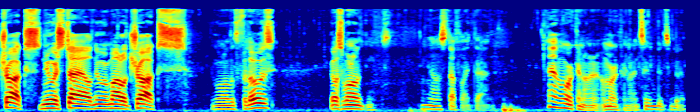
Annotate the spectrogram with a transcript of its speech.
Trucks, newer style, newer model trucks. You want to look for those. You also want to, you know, stuff like that. I'm working on it. I'm working on it. It's a, it's a bit.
